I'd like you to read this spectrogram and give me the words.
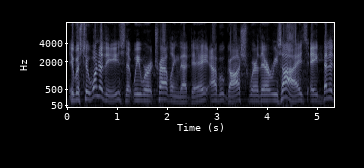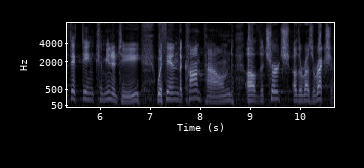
It was to one of these that we were traveling that day, Abu Ghosh, where there resides a Benedictine community within the compound of the Church of the Resurrection.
